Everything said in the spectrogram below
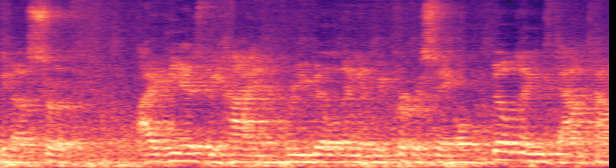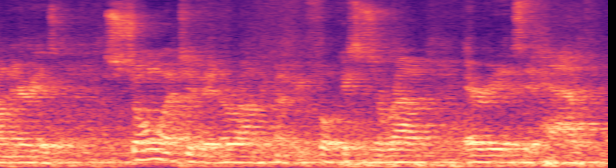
you know, sort of ideas behind rebuilding and repurposing old buildings, downtown areas, so much of it around the country focuses around areas that have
